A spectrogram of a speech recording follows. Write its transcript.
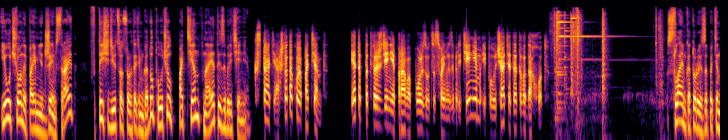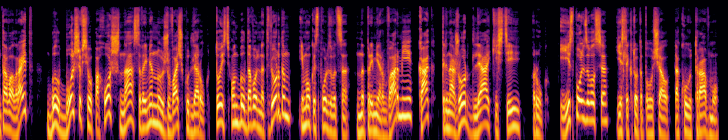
И ученый по имени Джеймс Райт в 1943 году получил патент на это изобретение. Кстати, а что такое патент? Это подтверждение права пользоваться своим изобретением и получать от этого доход. Слайм, который запатентовал Райт, был больше всего похож на современную жвачку для рук. То есть он был довольно твердым и мог использоваться, например, в армии как тренажер для кистей рук. И использовался, если кто-то получал такую травму,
